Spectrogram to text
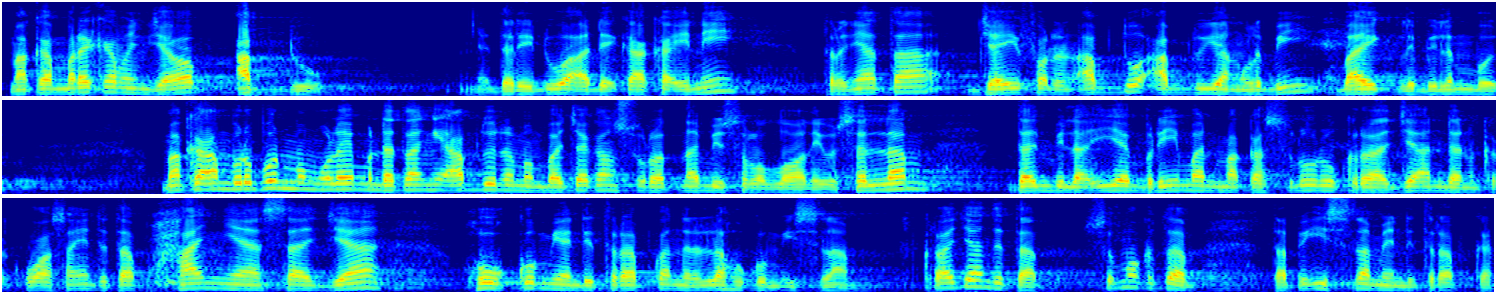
Maka mereka menjawab Abdu. Ya, dari dua adik kakak ini, ternyata Jaifar dan Abdu, Abdu yang lebih baik, lebih lembut. Maka Amru pun memulai mendatangi Abdu dan membacakan surat Nabi SAW dan bila ia beriman maka seluruh kerajaan dan kekuasaannya tetap hanya saja hukum yang diterapkan adalah hukum Islam. Kerajaan tetap, semua tetap, tapi Islam yang diterapkan.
